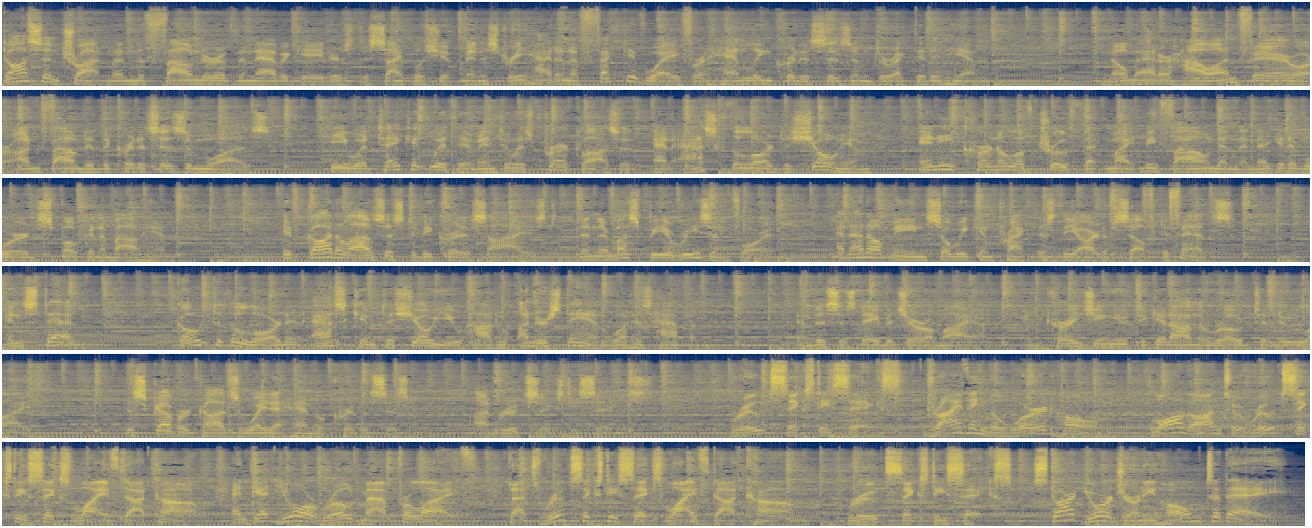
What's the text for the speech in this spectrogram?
Dawson Trotman, the founder of the Navigators Discipleship Ministry, had an effective way for handling criticism directed at him. No matter how unfair or unfounded the criticism was, he would take it with him into his prayer closet and ask the Lord to show him any kernel of truth that might be found in the negative words spoken about him. If God allows us to be criticized, then there must be a reason for it. And I don't mean so we can practice the art of self defense. Instead, go to the Lord and ask Him to show you how to understand what has happened. And this is David Jeremiah, encouraging you to get on the road to new life. Discover God's way to handle criticism on Route 66. Route 66, driving the word home. Log on to Route66Life.com and get your roadmap for life. That's Route66Life.com. Route 66. Start your journey home today.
